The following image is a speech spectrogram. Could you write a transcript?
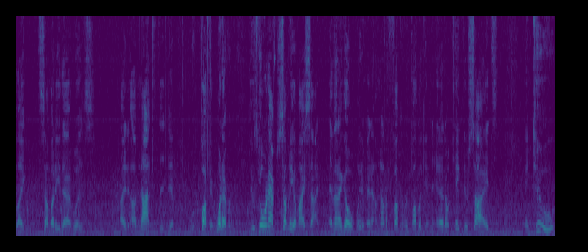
like somebody that was, I, I'm not, fuck it, whatever. He was going after somebody on my side. And then I go, wait a minute, I'm not a fucking Republican and I don't take their sides. And two,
